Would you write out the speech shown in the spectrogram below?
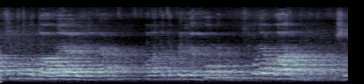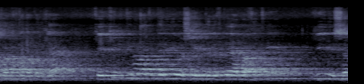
όχι μόνο τα ωραία ελληνικά, αλλά και το περιεχόμενο. Τι ωραία πράγματα μας είπαν αυτά τα παιδιά. Και εκείνη την ώρα που τελείωσε η τελευταία μαθήτρια, γύρισα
